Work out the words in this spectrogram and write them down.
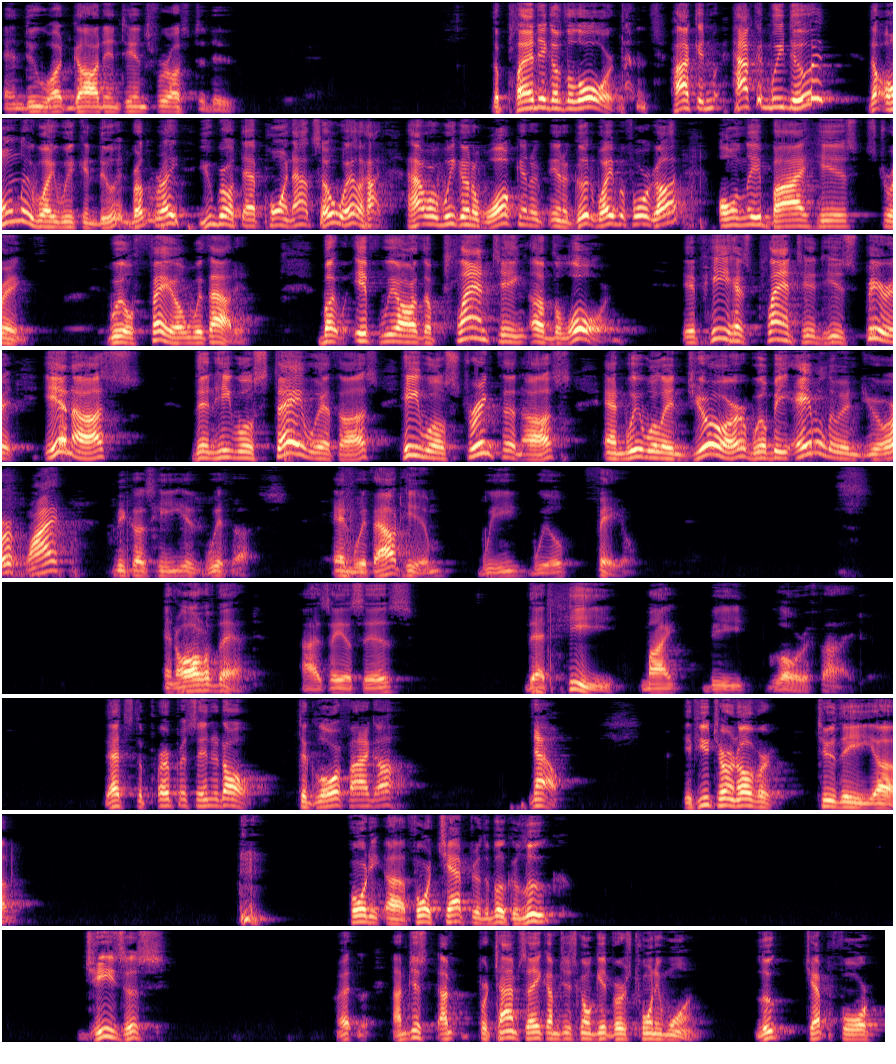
and do what God intends for us to do. The planting of the Lord. How can, how can we do it? The only way we can do it, Brother Ray, you brought that point out so well. How, how are we going to walk in a, in a good way before God? Only by His strength. We'll fail without it. But if we are the planting of the Lord, if He has planted His Spirit in us, then He will stay with us. He will strengthen us and we will endure. We'll be able to endure. Why? Because He is with us and without him we will fail. And all of that, Isaiah says, that he might be glorified. That's the purpose in it all, to glorify God. Now, if you turn over to the uh, 40, uh, fourth chapter of the book of Luke, Jesus, I'm just, I'm, for time's sake, I'm just going to get verse 21. Luke chapter 4,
